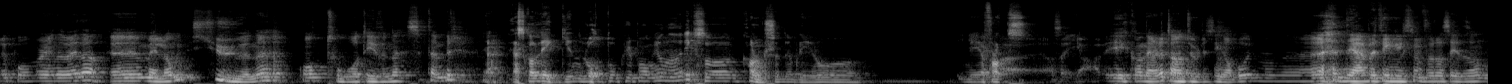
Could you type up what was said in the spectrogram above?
eller på Marina Bay, da, eh, mellom 20. og 22. september. Ja, jeg skal legge inn lottokupongen, Henrik, så kanskje det blir noe mer flaks. Altså, ja, Vi kan gjerne ta en tur til Singapore, men eh, det er betingelsen, for å si det sånn.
